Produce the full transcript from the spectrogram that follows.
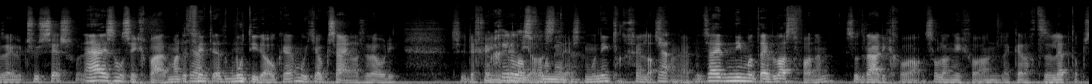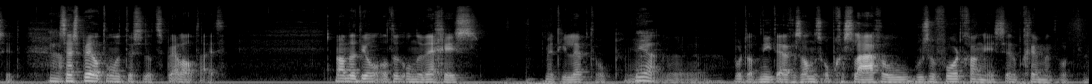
redelijk succesvol. Nee, hij is onzichtbaar. Maar dat, Ja. vindt, dat moet hij ook. Hè? Moet je ook zijn als Rodi. Je degene Geen last die van alles hem test. Moet niet, geen last Ja. van hebben. Zij, niemand heeft last van hem. Zodra hij gewoon, zolang hij gewoon lekker achter zijn laptop zit. Zij speelt ondertussen dat spel altijd. Maar omdat hij al- altijd onderweg is met die laptop, ja, Ja. Wordt dat niet ergens anders opgeslagen hoe, hoe zijn voortgang is. En op een gegeven moment wordt eh,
